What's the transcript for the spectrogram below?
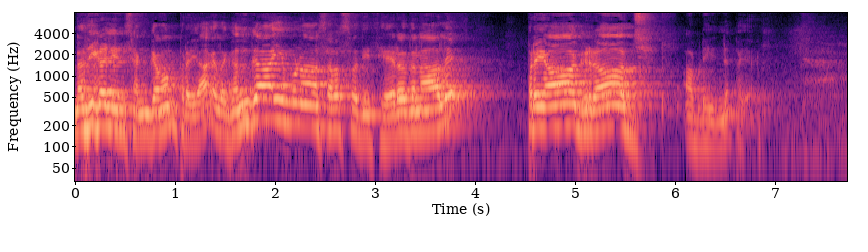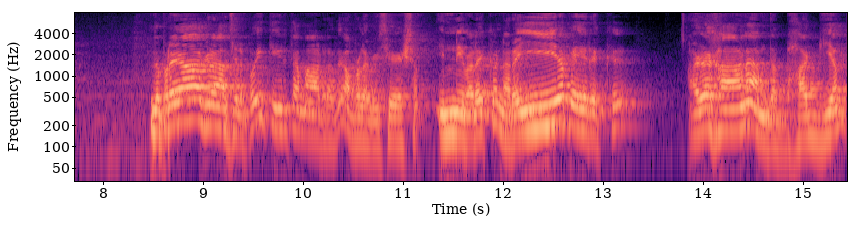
நதிகளின் சங்கமம் பிரயாக். அதில் கங்கா யமுனா சரஸ்வதி சேரதுனால பிரயாக்ராஜ் அப்படின்னு பெயர். இந்த பிரயாக்ராஜில் போய் தீர்த்தமாடுறது அவ்வளோ விசேஷம். இன்னி வரைக்கும் நிறைய பேருக்கு அழகான அந்த பாக்கியம்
